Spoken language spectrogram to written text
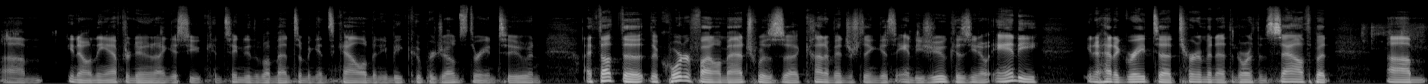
Um, you know, in the afternoon, I guess you continue the momentum against Callum and you beat Cooper Jones three and two. And I thought the the quarterfinal match was uh, kind of interesting against Andy Zhu because you know Andy, you know, had a great uh, tournament at the North and South, but um,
